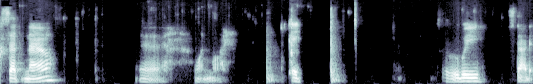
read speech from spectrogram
set now. Uh, one more. Okay. So we started.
